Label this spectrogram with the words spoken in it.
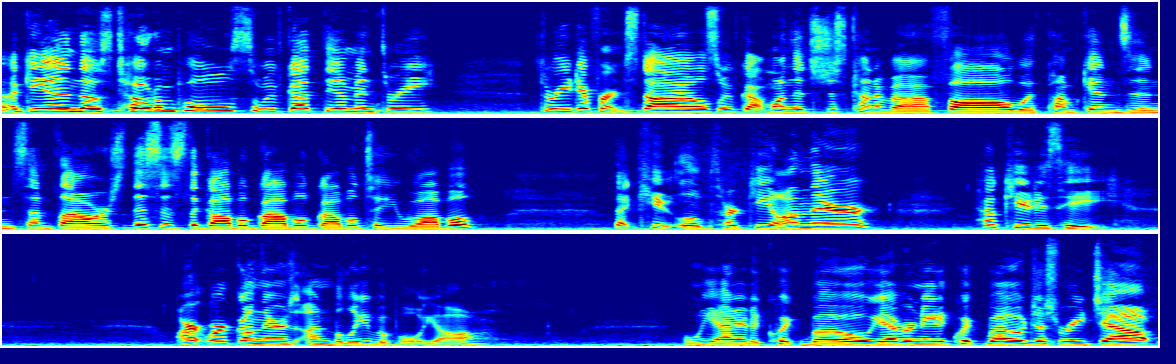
again, those totem poles. So we've got them in three, three different styles. We've got one that's just kind of a fall with pumpkins and sunflowers. This is the gobble gobble, gobble till you wobble. That cute little turkey on there. How cute is he? Artwork on there is unbelievable, y'all. We added a quick bow. You ever need a quick bow, just reach out.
